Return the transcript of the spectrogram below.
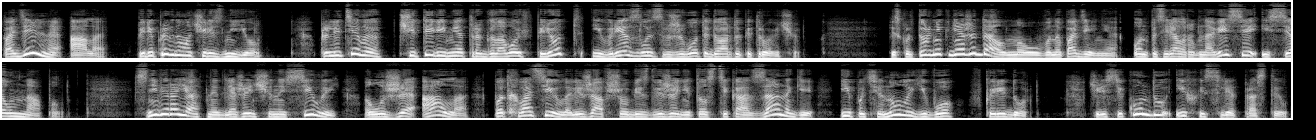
Поддельная Алла перепрыгнула через нее, пролетела четыре метра головой вперед и врезалась в живот Эдуарду Петровичу. Физкультурник не ожидал нового нападения. Он потерял равновесие и сел на пол. С невероятной для женщины силой лже-Алла подхватила лежавшего без движения толстяка за ноги и потянула его в коридор. Через секунду их и след простыл.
